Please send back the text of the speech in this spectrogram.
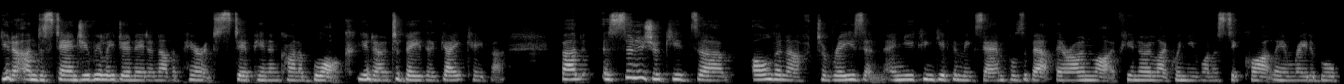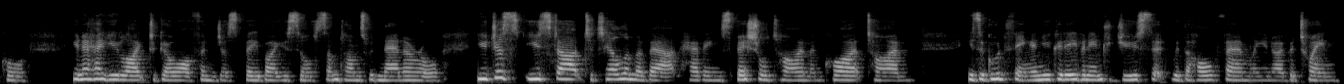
you know, understand. You really do need another parent to step in and kind of block, you know, to be the gatekeeper. But as soon as your kids are old enough to reason and you can give them examples about their own life, you know, like when you want to sit quietly and read a book or you know how you like to go off and just be by yourself sometimes with nana or you just you start to tell them about having special time and quiet time is a good thing. And you could even introduce it with the whole family, you know, between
